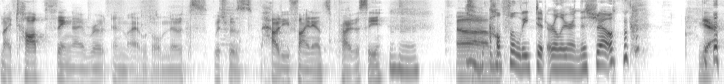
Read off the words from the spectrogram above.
my top thing I wrote in my little notes, which was how do you finance privacy? Mm-hmm. Um, alpha leaked it earlier in the show. yeah,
